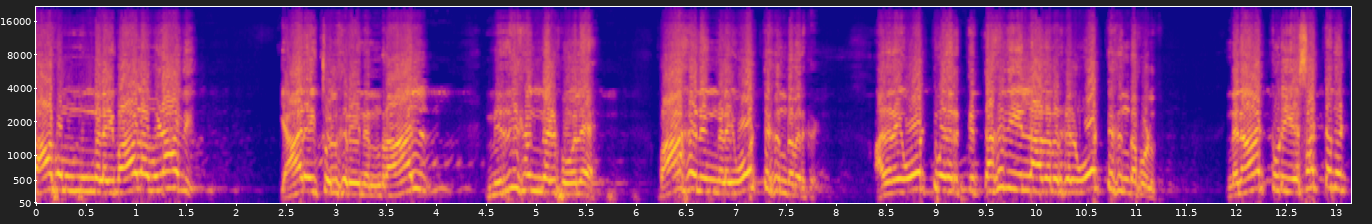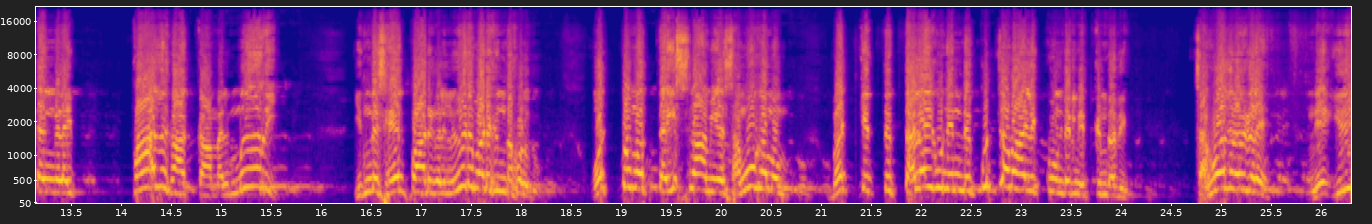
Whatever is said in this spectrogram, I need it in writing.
சாபமும் உங்களை வாழ விடாது யாரை சொல்கிறேன் என்றால் மிருகங்கள் போல வாகனங்களை ஓட்டுகின்றவர்கள். அதனை ஓட்டுவதற்கு தகுதி இல்லாதவர்கள் ஓட்டுகின்ற பொழுது இந்த நாட்டுடைய சட்ட திட்டங்களை பாதுகாக்காமல் மீறி இந்த செயற்பாடுகளில் ஈடுபடுகின்ற பொழுது ஒட்டுமொத்த இஸ்லாமிய சமூகமும் வெட்கித்து தலைகுனிந்து குற்றவாளி கொண்டில் நிற்கின்றது. சகோதரர்களே இது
